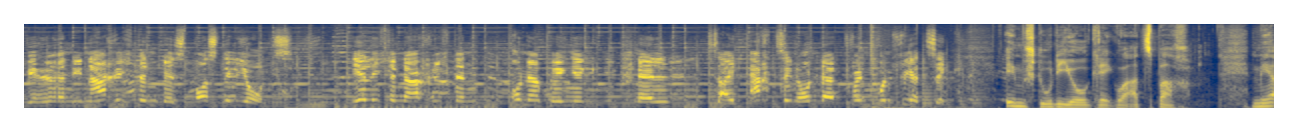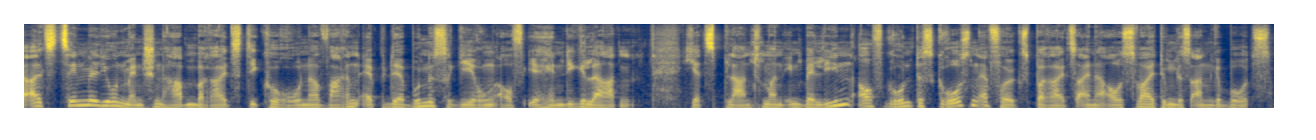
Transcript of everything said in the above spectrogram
Wir hören die Nachrichten des Postillons. Ehrliche Nachrichten, unabhängig, schnell, seit 1845. Im Studio Gregor Atzbach. Mehr als 10 Millionen Menschen haben bereits die Corona-Warn-App der Bundesregierung auf ihr Handy geladen. Jetzt plant man in Berlin aufgrund des großen Erfolgs bereits eine Ausweitung des Angebots.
